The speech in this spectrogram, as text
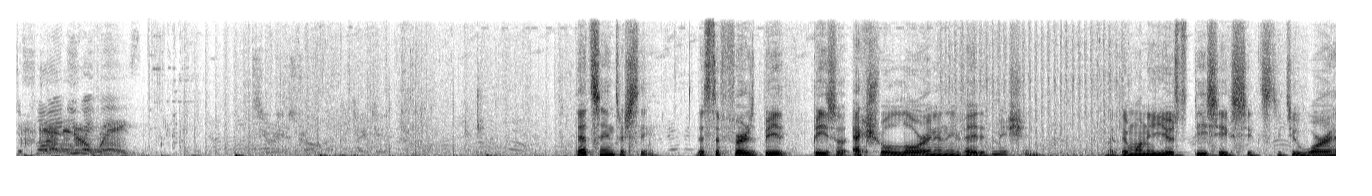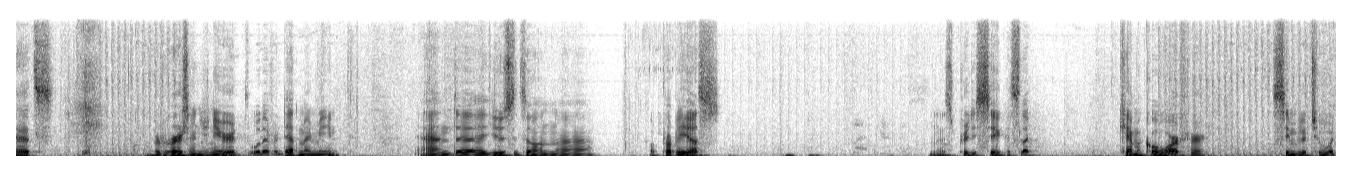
No one could stand our way. Serious trauma detected. That's interesting. That's the first bit piece of actual lore in an invaded mission. Like they want to use DC-62 warheads, reverse engineer it, whatever that may mean, and uh, use it on, uh, well, probably us. And it's pretty sick. It's like chemical warfare, similar to what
